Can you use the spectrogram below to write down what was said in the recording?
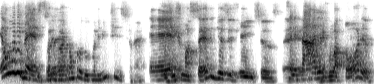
é um universo. Né? lembrar que é um produto alimentício, né? É... Existe uma série de exigências é, sanitárias, regulatórias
